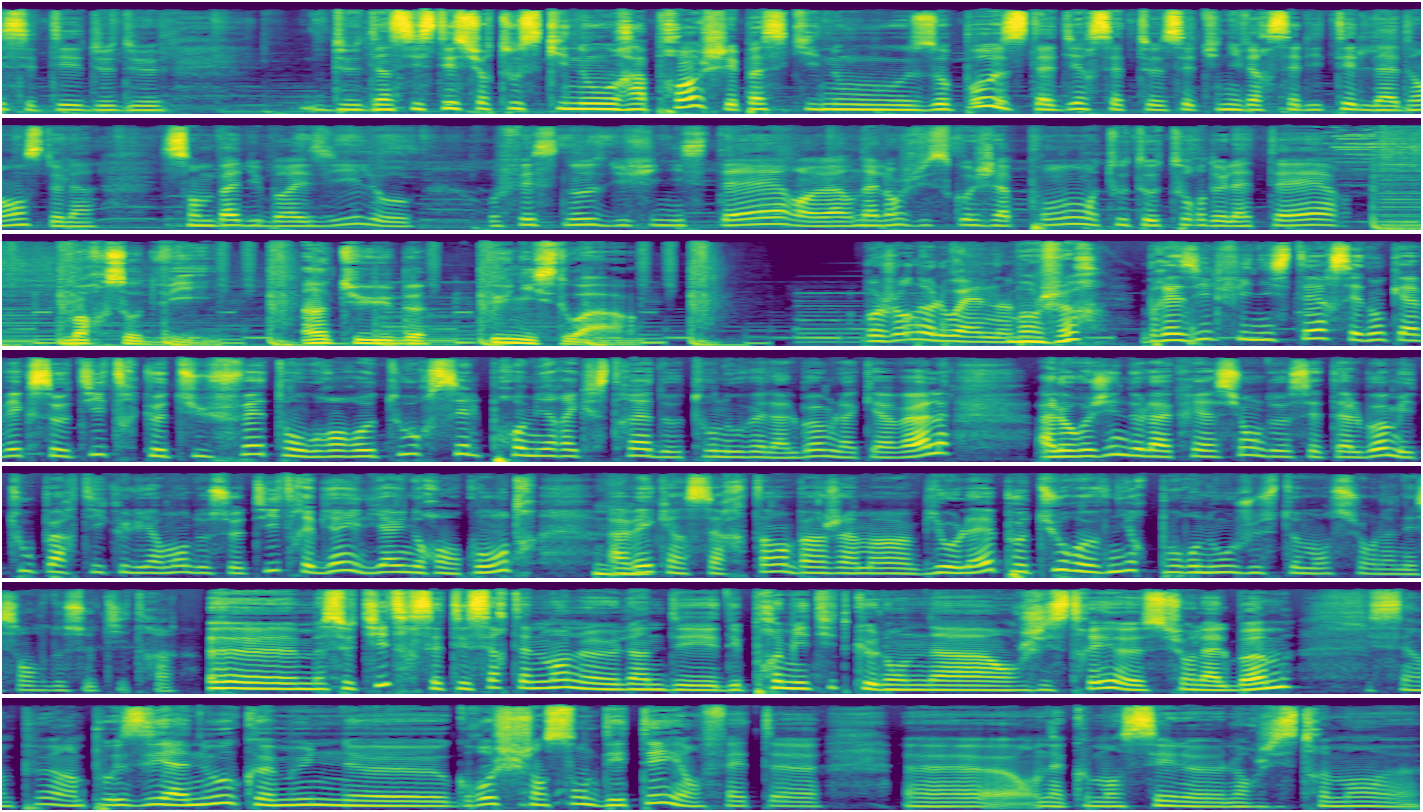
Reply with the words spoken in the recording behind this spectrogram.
l'idée c'était de, d'insister sur tout ce qui nous rapproche et pas ce qui nous oppose, c'est-à-dire cette, cette universalité de la danse, de la samba du Brésil au, au Fesnos du Finistère, euh, en allant jusqu'au Japon, tout autour de la Terre. Morceau de vie, un tube, une histoire. Bonjour Nolwenn. Bonjour. Brésil Finistère, c'est donc avec ce titre que tu fais ton grand retour. C'est le premier extrait de ton nouvel album La Cavale. À l'origine de la création de cet album et tout particulièrement de ce titre, eh bien, il y a une rencontre mhm. avec un certain Benjamin Biolay. Peux-tu revenir pour nous justement sur la naissance de ce titre? Euh, Ce titre, c'était certainement l'un des, premiers titres que l'on a enregistré euh, sur l'album. C'est un peu imposé à nous comme une euh, grosse chanson d'été en fait. on a commencé l'enregistrement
